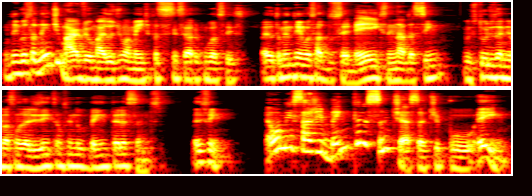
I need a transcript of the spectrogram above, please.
Não tenho gostado nem de Marvel mais ultimamente, pra ser sincero com vocês. Mas eu também não tenho gostado dos remakes, nem nada assim. Os estúdios de animação da Disney estão sendo bem interessantes. Mas enfim, é uma mensagem bem interessante essa, tipo, ei,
